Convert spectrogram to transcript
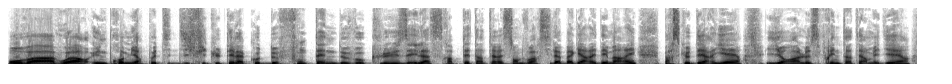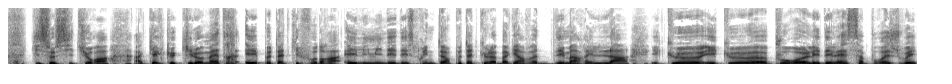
On va avoir une première petite difficulté, la côte de Fontaine de Vaucluse, et là, ce sera peut-être intéressant de voir si la bagarre est démarrée, parce que derrière, il y aura le sprint intermédiaire qui se situera à quelques kilomètres, et peut-être qu'il faudra éliminer des sprinteurs. Peut-être que la bagarre va démarrer là, et que et que euh, pour les délais, ça pourrait se jouer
